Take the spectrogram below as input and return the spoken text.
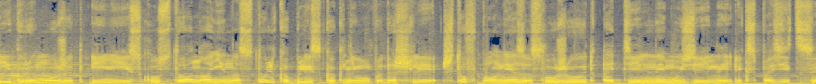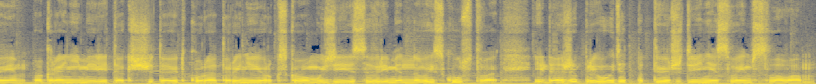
Игры, может, и не искусство, но они настолько близко к нему подошли, что вполне заслуживают отдельной музейной экспозиции. По крайней мере, так считают кураторы Нью-Йоркского музея современного искусства и даже приводят подтверждение своим словам.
